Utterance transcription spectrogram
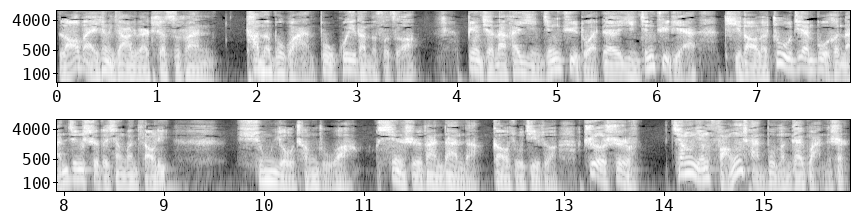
老百姓家里边贴瓷砖，他们不管，不归他们负责，并且呢还引经据短，呃引经据典提到了住建部和南京市的相关条例，胸有成竹啊，信誓旦旦的告诉记者，这是。江宁房产部门该管的事儿，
